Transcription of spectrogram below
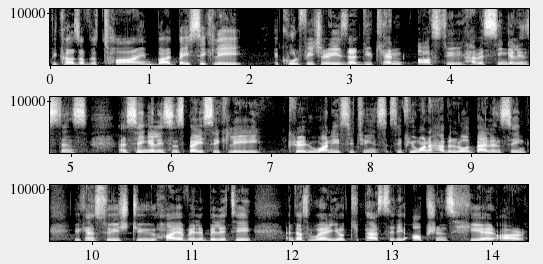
because of the time, but basically a cool feature is that you can ask to have a single instance. A single instance basically create one EC2 instance. If you want to have a load balancing, you can switch to high availability, and that's where your capacity options here are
